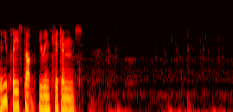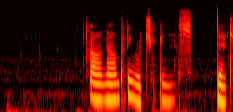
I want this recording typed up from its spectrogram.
Can you please stop viewing chickens? Oh, now I'm putting your chickens dead.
